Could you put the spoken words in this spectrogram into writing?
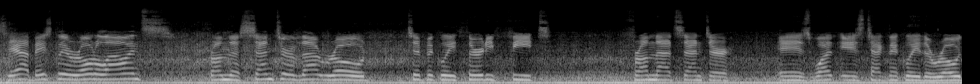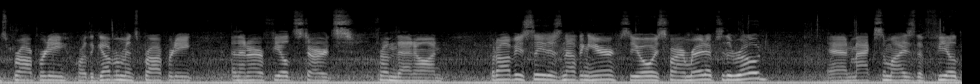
So yeah, basically a road allowance from the center of that road typically 30 feet from that center is what is technically the road's property or the government's property and then our field starts from then on. But obviously there's nothing here so you always farm right up to the road and maximize the field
